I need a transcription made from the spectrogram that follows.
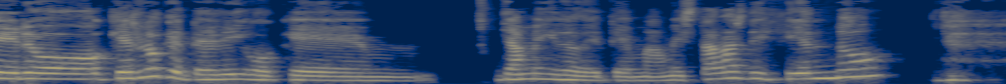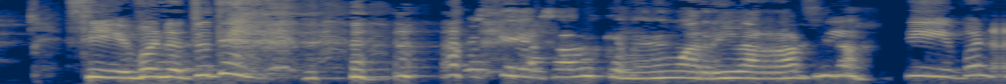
Pero, ¿qué es lo que te digo? Que mm, ya me he ido de tema. Me estabas diciendo Sí, bueno, tú te... es que ya sabes que me vengo arriba rápido. Sí, bueno,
